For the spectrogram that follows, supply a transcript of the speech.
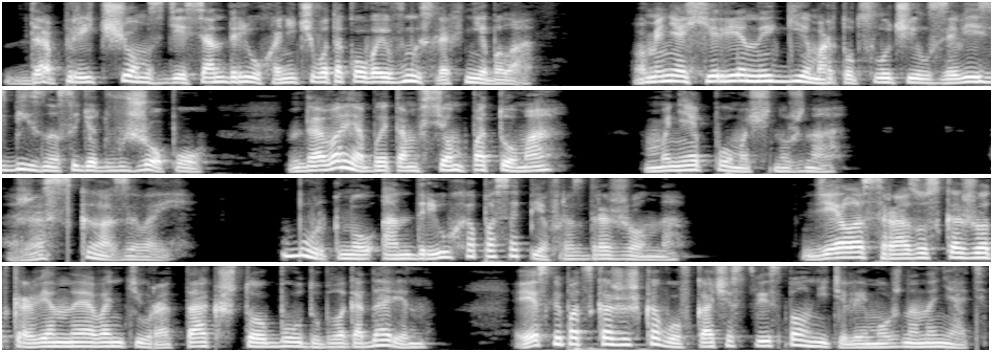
Да при чем здесь Андрюха? Ничего такого и в мыслях не было. У меня херенный гемор тут случился, весь бизнес идет в жопу. Давай об этом всем потом, а? Мне помощь нужна. Рассказывай. Буркнул Андрюха, посопев раздраженно. Дело, сразу скажу, откровенная авантюра, так что буду благодарен, если подскажешь, кого в качестве исполнителей можно нанять.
